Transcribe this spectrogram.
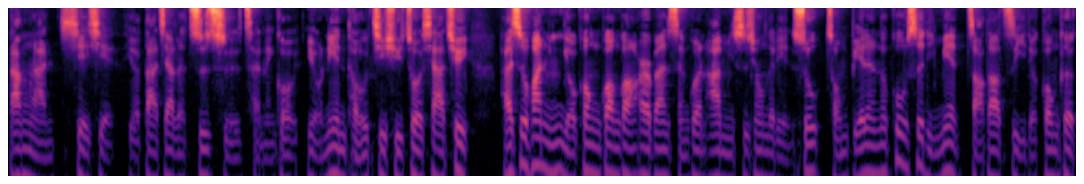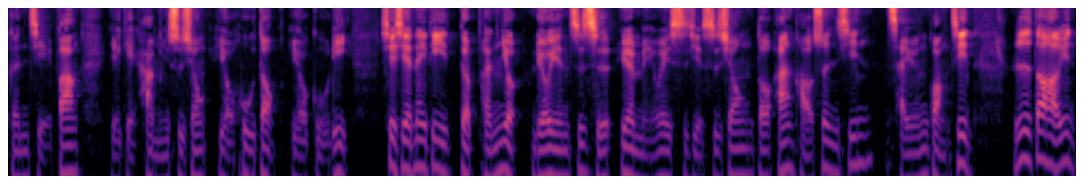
当然谢谢有大家的支持，才能够有念头继续做下去。还是欢迎有空逛逛二班神棍阿明师兄的脸书，从别人的故事里面找到自己的功课跟解方，也给阿明师兄有互动有鼓励。谢谢内地的朋友留言支持，愿每位师姐师兄都安好顺心，财源广进，日日都好运。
